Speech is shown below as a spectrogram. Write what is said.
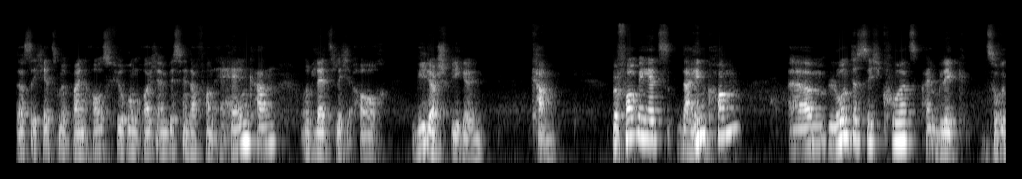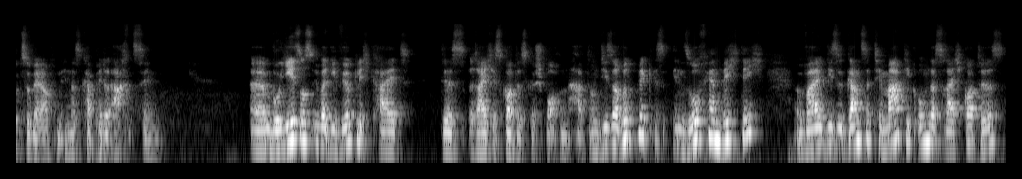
dass ich jetzt mit meinen Ausführungen euch ein bisschen davon erhellen kann und letztlich auch widerspiegeln kann. Bevor wir jetzt dahin kommen, ähm, lohnt es sich kurz einen Blick zurückzuwerfen in das Kapitel 18, ähm, wo Jesus über die Wirklichkeit des Reiches Gottes gesprochen hat. Und dieser Rückblick ist insofern wichtig, weil diese ganze Thematik um das Reich Gottes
